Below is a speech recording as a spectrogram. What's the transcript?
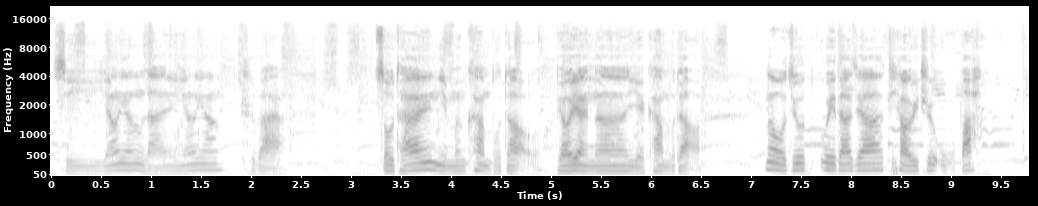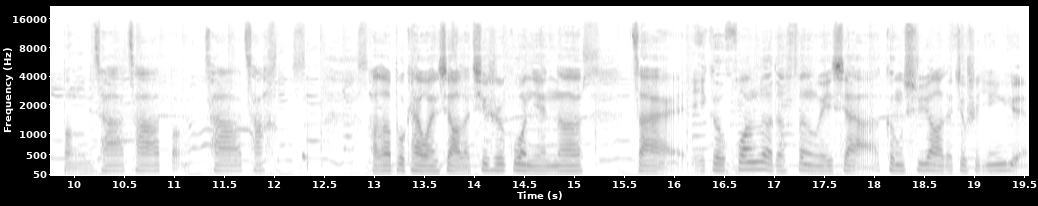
喜羊羊懒羊羊，是吧？走台你们看不到，表演呢也看不到，那我就为大家跳一支舞吧，蹦擦擦，蹦擦擦。好了，不开玩笑了。其实过年呢，在一个欢乐的氛围下，更需要的就是音乐。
